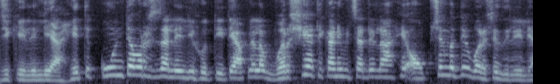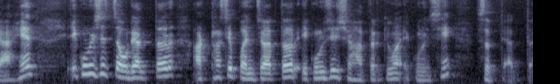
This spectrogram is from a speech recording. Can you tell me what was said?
जी केलेली आहे ती कोणत्या वर्षी झालेली होती? ते आपल्याला वर्ष या ठिकाणी विचारलेलं आहे. ऑप्शनमध्ये वर्ष दिलेली आहेत. एकोणीसशे चौऱ्याहत्तर अठराशे पंच्याहत्तर एकोणीसशे शहात्तर किंवा एकोणीसशे सत्याहत्तर.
